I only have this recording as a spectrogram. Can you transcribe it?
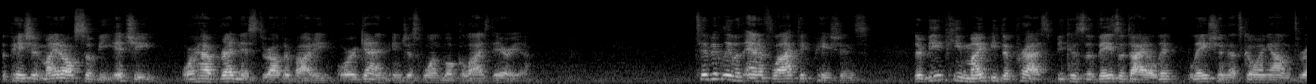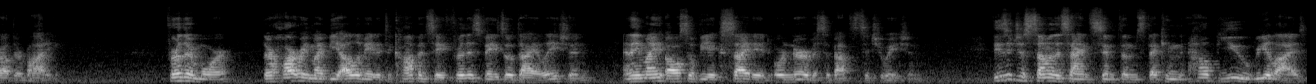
The patient might also be itchy or have redness throughout their body or again in just one localized area. Typically with anaphylactic patients, their BP might be depressed because of the vasodilation that's going on throughout their body. Furthermore, their heart rate might be elevated to compensate for this vasodilation, and they might also be excited or nervous about the situation. These are just some of the signs and symptoms that can help you realize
